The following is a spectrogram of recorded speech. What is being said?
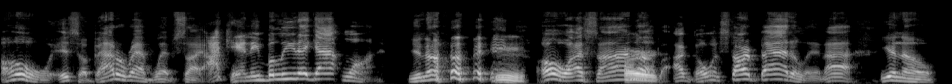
oh, it's a battle rap website. I can't even believe they got one. You know what I mean? Mm, Oh, I sign Word. up. I go and start battling. I, you know,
